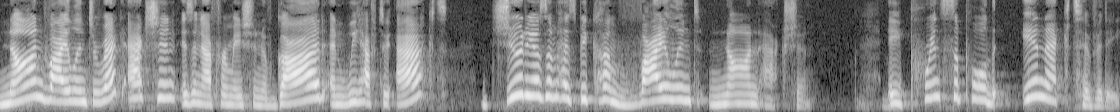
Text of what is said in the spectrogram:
Nonviolent direct action is an affirmation of God, and we have to act. Judaism has become violent non action, a principled inactivity,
